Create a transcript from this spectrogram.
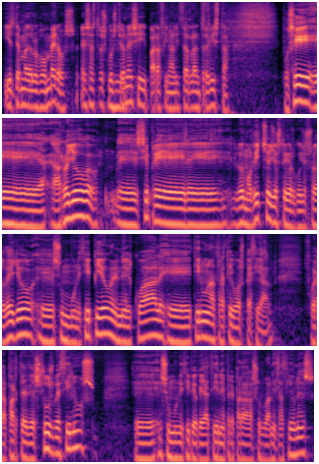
y el tema de los bomberos. Esas tres cuestiones y para finalizar la entrevista. Pues sí, Arroyo, siempre lo hemos dicho, yo estoy orgulloso de ello, es un municipio en el cual tiene un atractivo especial fuera parte de sus vecinos. Eh, es un municipio que ya tiene preparadas urbanizaciones.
